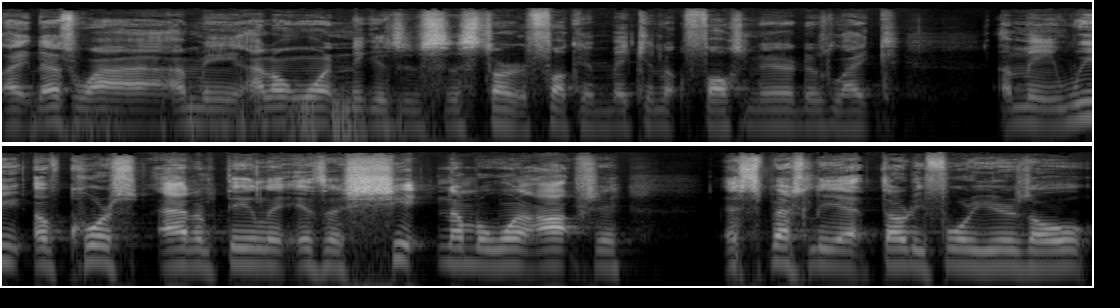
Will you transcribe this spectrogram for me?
Like that's why I mean I don't want niggas to just start fucking making up false narratives. Like, I mean we of course Adam Thielen is a shit number one option, especially at thirty four years old.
